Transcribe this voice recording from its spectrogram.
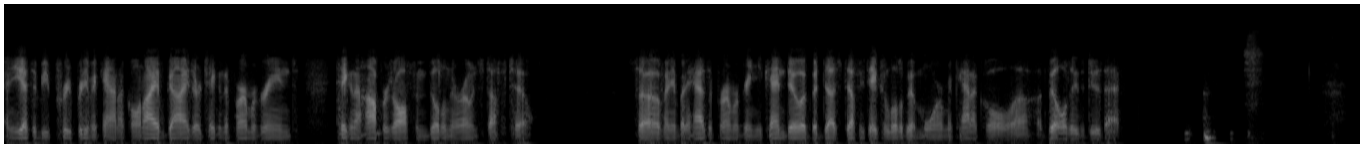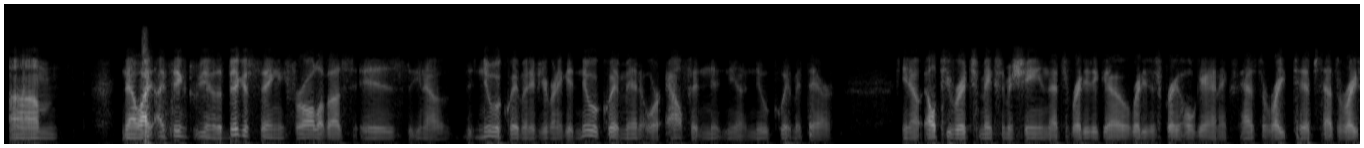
and you have to be pretty pretty mechanical. And I have guys that are taking the Permagreens, taking the hoppers off, and building their own stuff too. So if anybody has a Permagreen, you can do it, but it does definitely takes a little bit more mechanical uh, ability to do that. Um, now, I, I think you know the biggest thing for all of us is you know the new equipment. If you're going to get new equipment or outfit you know new equipment there, you know LT Rich makes a machine that's ready to go, ready to spray Holganix, has the right tips, has the right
